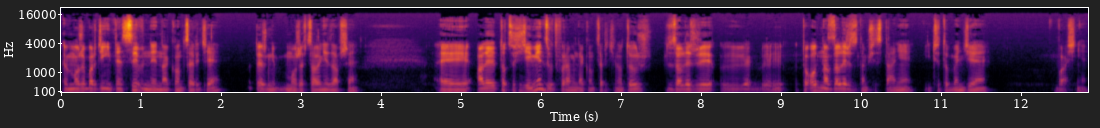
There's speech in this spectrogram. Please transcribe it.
e, może bardziej intensywny na koncercie, też nie, może wcale nie zawsze, ale to, co się dzieje między utworami na koncercie, no to już zależy, y, jakby, to od nas zależy, co tam się stanie i czy to będzie właśnie,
